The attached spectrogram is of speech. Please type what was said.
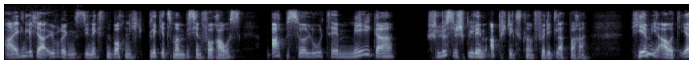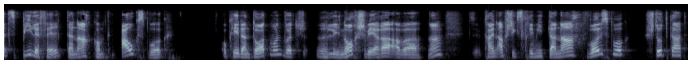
Eigentlich ja, übrigens, die nächsten Wochen, ich blicke jetzt mal ein bisschen voraus, absolute mega Schlüsselspiele im Abstiegskampf für die Gladbacher. Hear me out. Jetzt Bielefeld, danach kommt Augsburg, Okay, dann Dortmund wird natürlich noch schwerer, aber ne, kein Abstiegskrimi. Danach Wolfsburg, Stuttgart,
